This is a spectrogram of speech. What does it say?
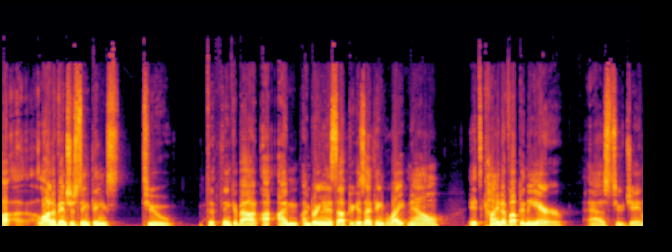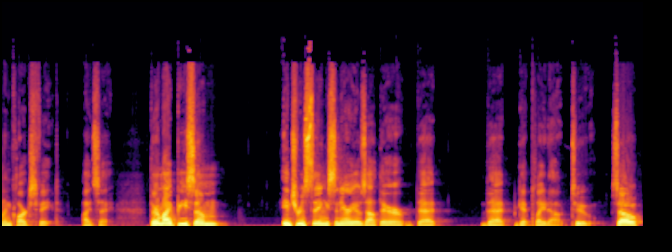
uh, a lot of interesting things to to think about. I, I'm I'm bringing this up because I think right now it's kind of up in the air as to Jaylen Clark's fate. I'd say there might be some interesting scenarios out there that that get played out too. So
